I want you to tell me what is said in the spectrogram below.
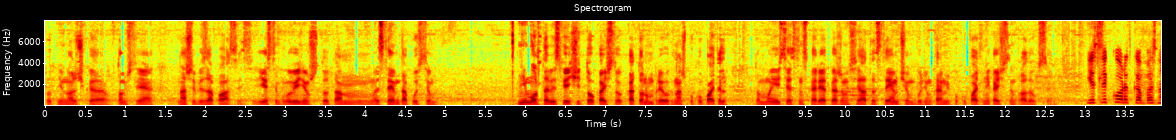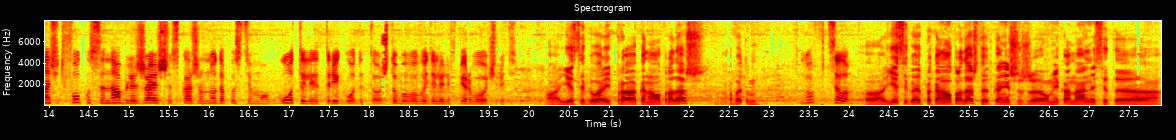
тут немножечко, в том числе, наша безопасность. Если мы увидим, что там СТМ, допустим, не может обеспечить то качество, к которому привык наш покупатель, то мы, естественно, скорее откажемся от СТМ, чем будем кормить покупателя некачественной продукцией. Если коротко обозначить фокусы на ближайший, скажем, ну, допустим, год или три года, то что бы вы выделили в первую очередь? А Если говорить про канал продаж, об этом Ну, в целом. А, Если говорить про канал продаж, то это, конечно же, омниканальность, это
